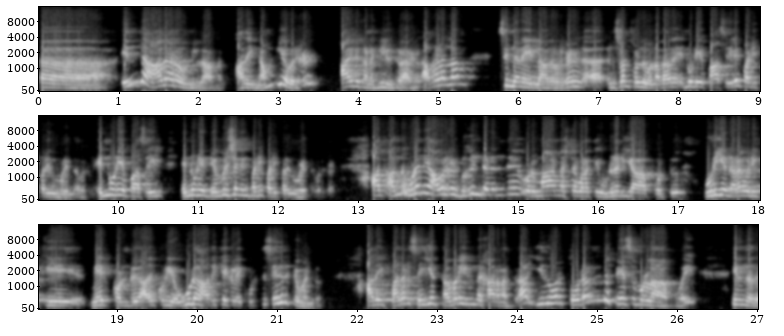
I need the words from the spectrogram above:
ஆஹ், எந்த ஆதாரமும் இல்லாமல் அதை நம்பியவர்கள் ஆயிரக்கணக்கில் இருக்கிறார்கள். அவர்களெல்லாம் சிந்தனை இல்லாதவர்கள் அஹ், சொல்லுவேன் அதாவது என்னுடைய பாசையிலே படிப்பறிவு குறைந்தவர்கள். என்னுடைய பாசையில் என்னுடைய டெவிஷனின் படி படிப்பறிவு குறைந்தவர்கள். அந்த உடனே அவர்கள் வெகுண்டெழுந்து ஒரு மான நஷ்ட வழக்கை உடனடியாக போட்டு உரிய நடவடிக்கையை மேற்கொண்டு அதற்குரிய ஊடக அறிக்கைகளை கொடுத்து செய்திருக்க வேண்டும். அதை பலர் செய்ய தவறி இருந்த காரணத்தினால் இது ஒரு தொடர்ந்து பேசுபொருளாக போய் இருந்தது.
